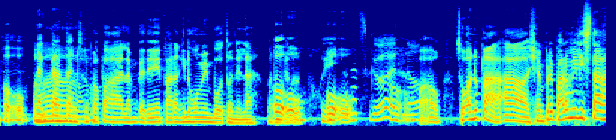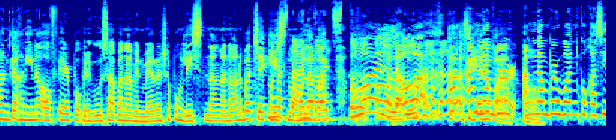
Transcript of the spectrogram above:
oo Ah, nagtatanong so papaalam ka din. Parang kinukuha mo yung boto nila. Parang oo. Okay. oo That's good, no? Wow. So ano pa? Ah, syempre parang may listahan ka kanina off air po. Pinag-uusapan namin. Meron siya pong list ng ano ano ba checklist Mga mo? Wala ba? to. Wala, Wala ko. wala. ang, Ah, sige, ang ano number pa? ang Oh. number one ko kasi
